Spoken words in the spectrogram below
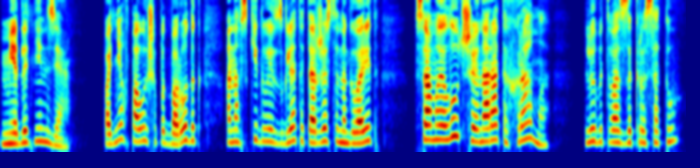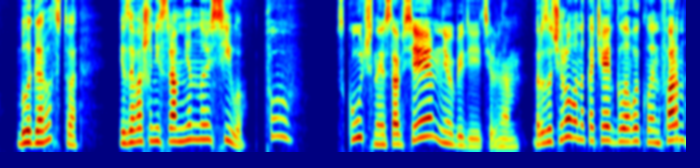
Медлить нельзя. Подняв повыше подбородок, она вскидывает взгляд и торжественно говорит «Самое лучшее Нарата храма любит вас за красоту, благородство и за вашу несравненную силу». Фу, скучно и совсем неубедительно. Разочарованно качает головой Клайнфарн.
